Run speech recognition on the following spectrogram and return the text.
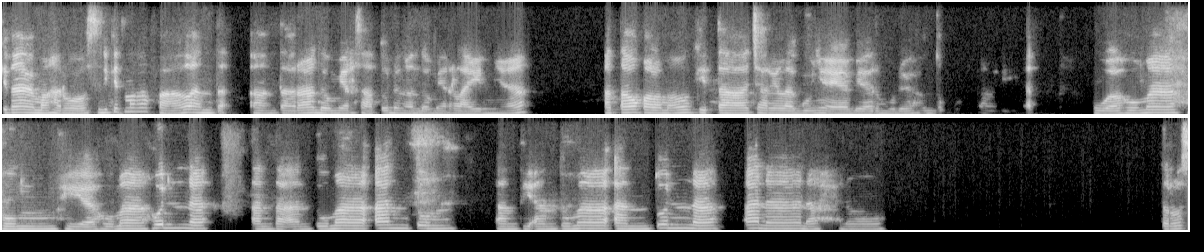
kita memang harus sedikit menghafal antara domir satu dengan domir lainnya atau kalau mau kita cari lagunya ya biar mudah untuk wahuma hum hiya huma hunna anta antuma antum anti antuma antunna ana nahnu. Terus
